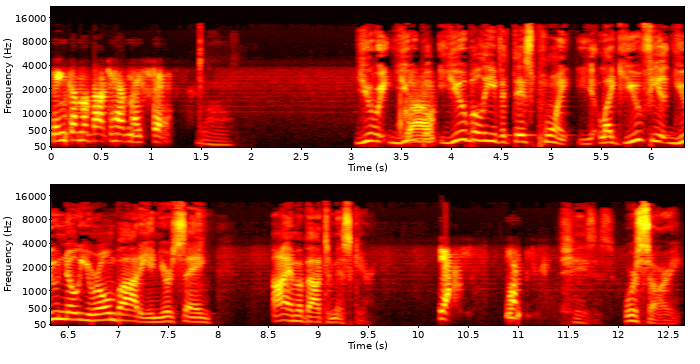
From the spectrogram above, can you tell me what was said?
think I'm about to have my fifth. You you you believe at this point, like you feel you know your own body, and you're saying, "I am about to miscarry." Yeah. Yep. Jesus, we're sorry.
